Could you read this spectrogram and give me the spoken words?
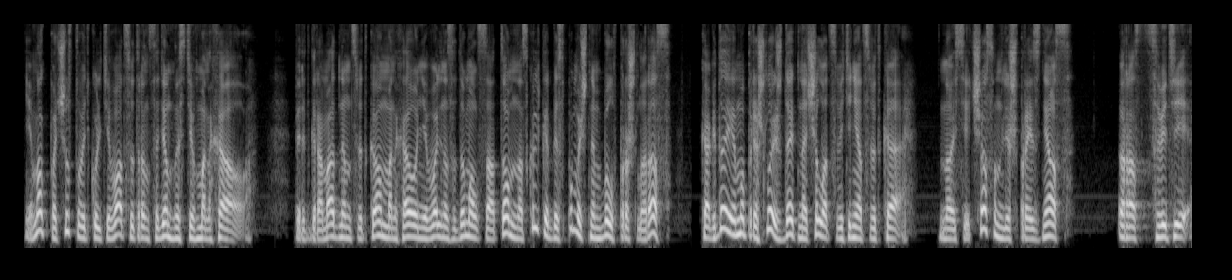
и мог почувствовать культивацию трансцендентности в Манхао. Перед громадным цветком Манхао невольно задумался о том, насколько беспомощным был в прошлый раз, когда ему пришлось ждать начала цветения цветка. Но сейчас он лишь произнес «Расцвети!».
